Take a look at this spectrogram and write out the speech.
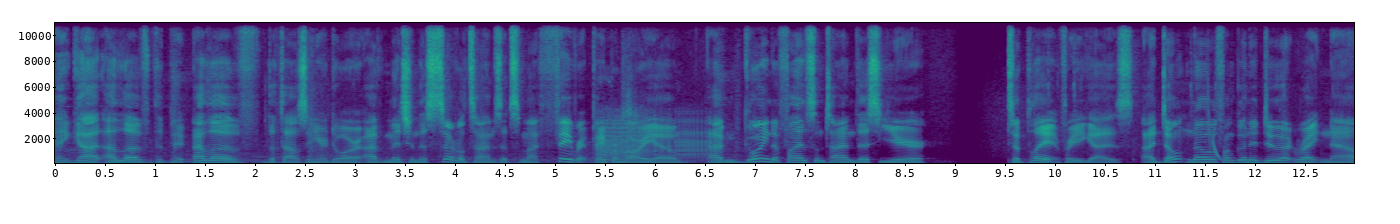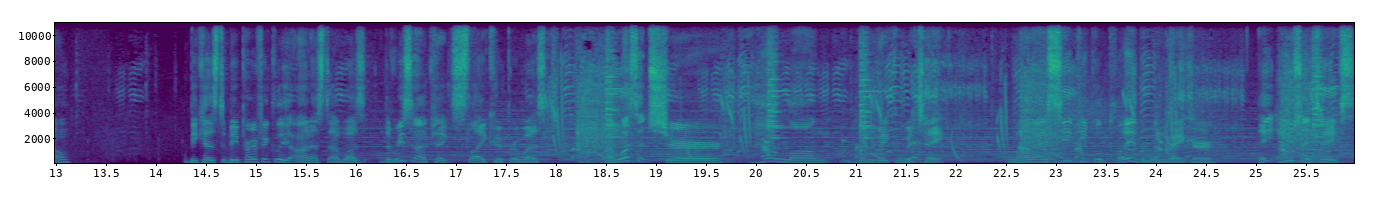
And God, I love the I love the Thousand Year Door. I've mentioned this several times. It's my favorite Paper Mario. I'm going to find some time this year to play it for you guys. I don't know if I'm going to do it right now because to be perfectly honest, I was the reason I picked Sly Cooper was I wasn't sure how long Wind Waker would take. When I see people play the Wind Waker, it usually takes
